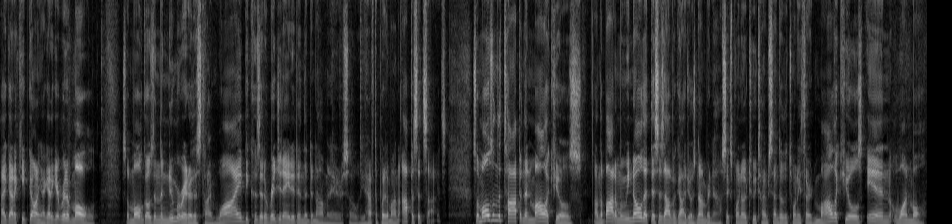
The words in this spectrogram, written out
I got to keep going. I got to get rid of mole. So mole goes in the numerator this time. Why? Because it originated in the denominator. So you have to put them on opposite sides. So moles on the top and then molecules on the bottom. And we know that this is Avogadro's number now. 6.02 times 10 to the 23rd molecules in one mole.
